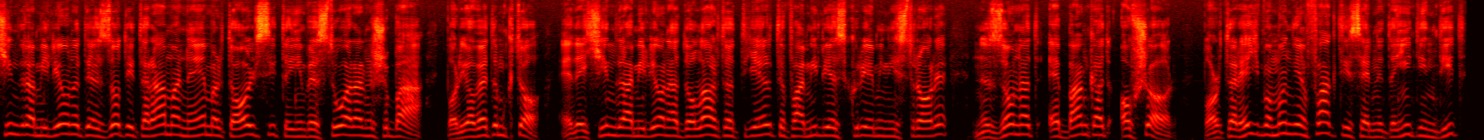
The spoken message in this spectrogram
qindra milionët e zotit Rama në emër të Olsit të investuara në SHBA, Por jo vetëm këto, edhe qindra miliona dollarë të tjerë të familjes kryeministrore në zonat e bankat offshore. Por tërheq vëmendjen fakti se në të njëjtin ditë,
